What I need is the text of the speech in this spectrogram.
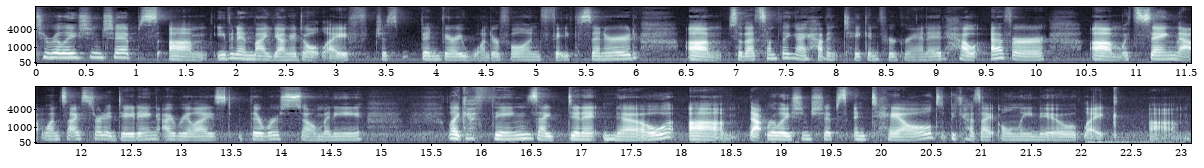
to relationships. Um, even in my young adult life, just been very wonderful and faith centered. Um, so that's something I haven't taken for granted. However, um, with saying that, once I started dating, I realized there were so many like things I didn't know um, that relationships entailed because I only knew like um,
